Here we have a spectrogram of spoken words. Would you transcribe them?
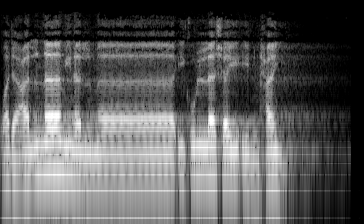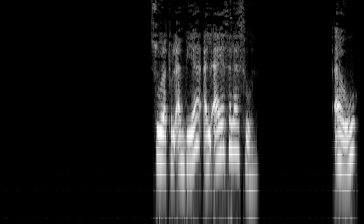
وجعلنا من الماء كل شيء حي. سورة الأنبياء الآية ثلاثون. أو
